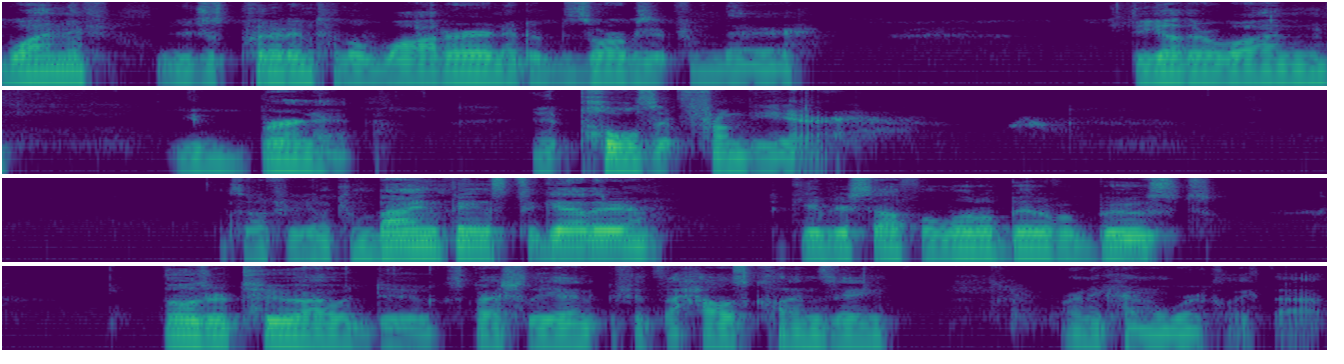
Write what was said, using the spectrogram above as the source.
One, if you just put it into the water and it absorbs it from there. The other one, you burn it and it pulls it from the air. So if you're going to combine things together to give yourself a little bit of a boost, those are two I would do, especially if it's a house cleansing or any kind of work like that.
